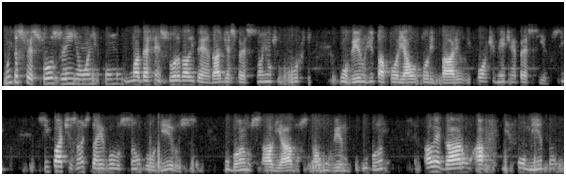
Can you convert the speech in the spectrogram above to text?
Muitas pessoas veem Ione como uma defensora da liberdade de expressão em um suposto governo ditatorial autoritário e fortemente repressivo. Simpatizantes da revolução, blogueiros cubanos aliados ao governo cubano alegaram a, e fomentam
